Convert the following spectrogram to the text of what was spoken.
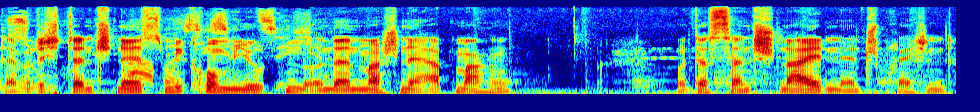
Da würde ich dann schnell das Mikro muten und dann mal schnell abmachen. Und das dann schneiden entsprechend.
